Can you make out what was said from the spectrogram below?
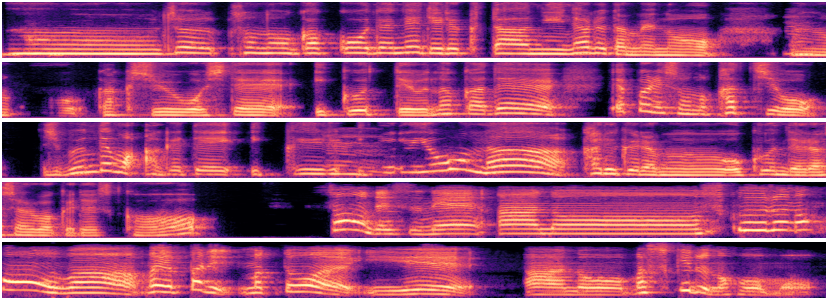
うん、じゃあ、その学校でね、ディレクターになるための、あの、学習をしていくっていう中で、やっぱりその価値を自分でも上げていける、うん。いけるようなカリキュラムを組んでいらっしゃるわけですか？そうですね。あのースクールの方は、まあ、やっぱり、まあ、とはいえ、あの、まあ、スキルの方も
